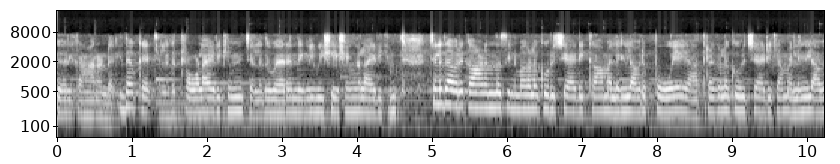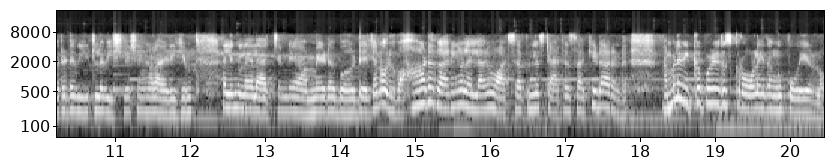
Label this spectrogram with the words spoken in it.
കയറി കാണാറുണ്ട്. ഇതൊക്കെ ചിലത് ട്രോളായിരിക്കും ചിലത് വേറെ എന്തെങ്കിലും വിശേഷങ്ങളായിരിക്കും. ചിലത് അവർ കാണുന്ന സിനിമകളെ കുറിച്ചായിരിക്കാം അല്ലെങ്കിൽ അവർ പോയ യാത്രകളെ കുറിച്ചായിരിക്കാം അല്ലെങ്കിൽ അവരുടെ വീട്ടിലെ വിശേഷങ്ങളായിരിക്കും അല്ലെങ്കിൽ അതിൽ അച്ഛന്റെ അമ്മയുടെ ബർത്ത്ഡേ ആയിരിക്കും ഒരുപാട് കാര്യങ്ങൾ എല്ലാവരും വാട്സാപ്പിൽ സ്റ്റാറ്റസ് ആക്കി ഇടാറുണ്ട്. നമ്മൾ മിക്കപ്പോഴും ഇത് സ്ക്രോൾ ചെയ്തങ്ങ് പോയേ ഉള്ളൂ.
